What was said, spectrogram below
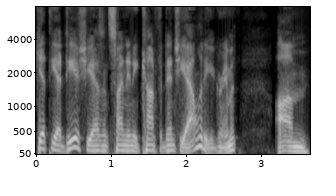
get the idea she hasn't signed any confidentiality agreement. Um,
